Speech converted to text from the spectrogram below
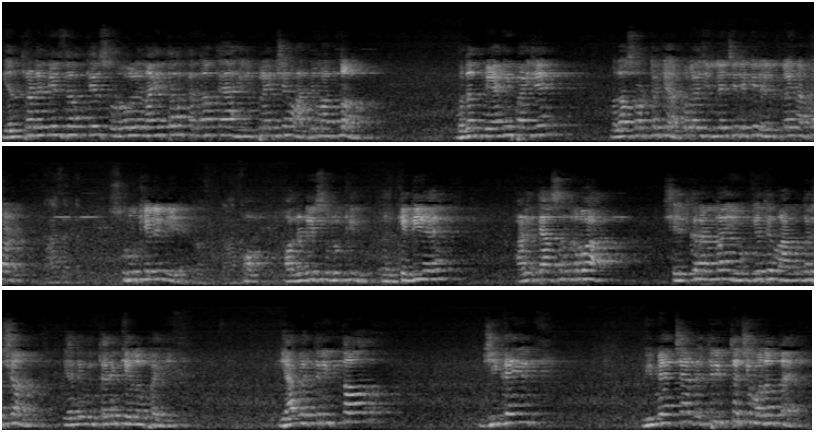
यंत्रणेने जर ते सोडवले नाही तर त्यांना त्या हेल्पलाईनच्या माध्यमातून मदत मिळाली पाहिजे. मला असं वाटतं की अकोला जिल्ह्याची देखील हेल्पलाईन आपण सुरू केलेली आहे. ऑलरेडी सुरू केली आहे. आणि त्या संदर्भात शेतकऱ्यांना योग्य ते मार्गदर्शन या निमित्ताने केलं पाहिजे. या व्यतिरिक्त जी काही विम्याच्या व्यतिरिक्तची मदत आहे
